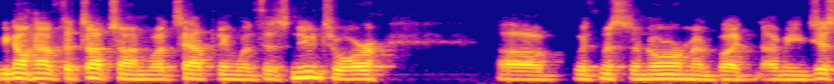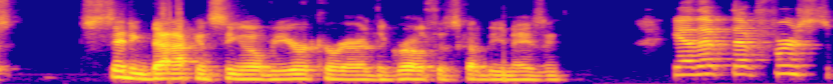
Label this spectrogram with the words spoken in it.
we don't have to touch on what's happening with this new tour uh, with Mr. Norman, but I mean just sitting back and seeing over your career, the growth is going to be amazing. Yeah, that, that first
